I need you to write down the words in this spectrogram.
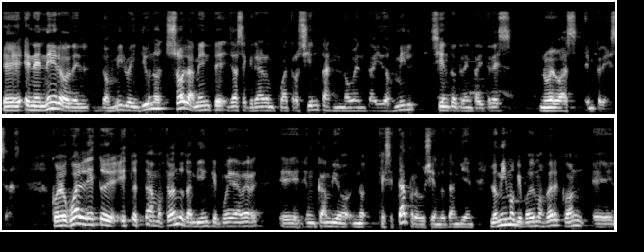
Eh, en enero del 2021 solamente ya se crearon 492.133 nuevas empresas. Con lo cual esto, esto está mostrando también que puede haber eh, un cambio que se está produciendo también. Lo mismo que podemos ver con eh,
